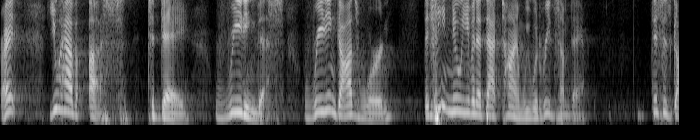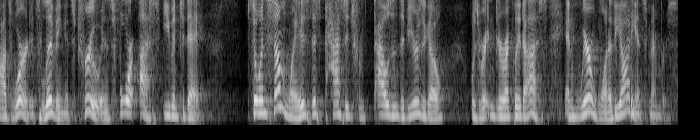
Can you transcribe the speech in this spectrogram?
right? You have us today reading this, reading God's word that He knew even at that time we would read someday. This is God's word. It's living, it's true, and it's for us even today. So, in some ways, this passage from thousands of years ago was written directly to us, and we're one of the audience members,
